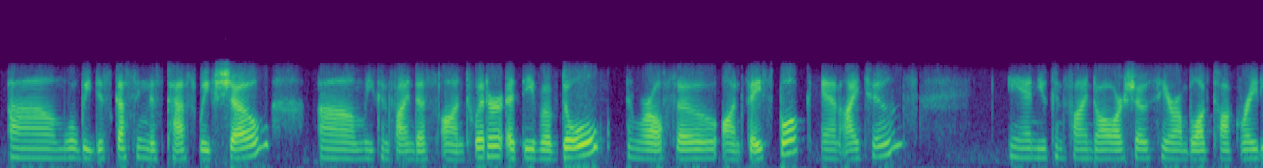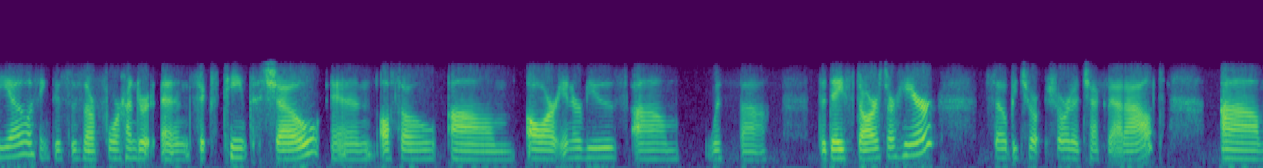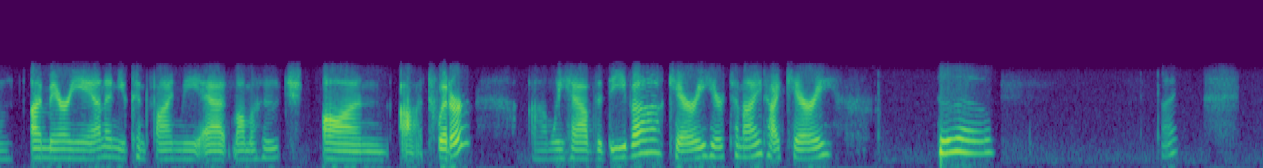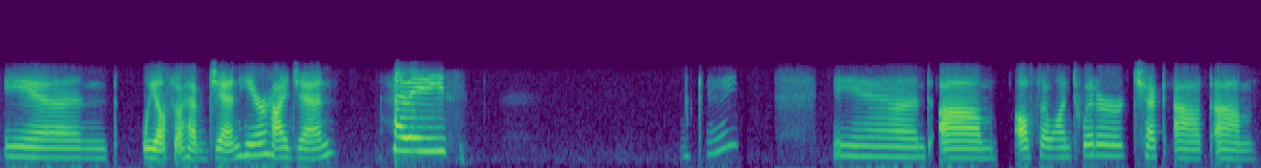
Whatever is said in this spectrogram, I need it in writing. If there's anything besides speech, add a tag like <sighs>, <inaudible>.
Um, we'll be discussing this past week's show. Um, you can find us on Twitter at Diva of DOOL, and we're also on Facebook and iTunes. And you can find all our shows here on Blog Talk Radio. I think this is our 416th show, and also um, all our interviews um, with uh, the Day Stars are here. So be sure, sure to check that out. Um, I'm Marianne, and you can find me at Mama Hooch on uh, Twitter. Um, we have the diva, Carrie, here tonight. Hi, Carrie. Hello. Hi. And we also have Jen here. Hi, Jen. Hi, ladies. Okay. And um, also on Twitter, check out um,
